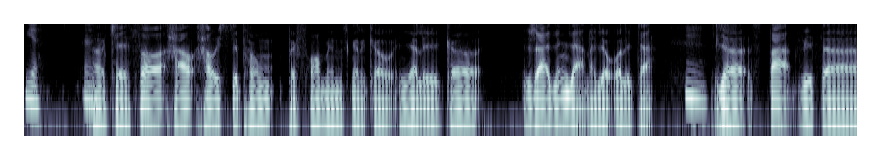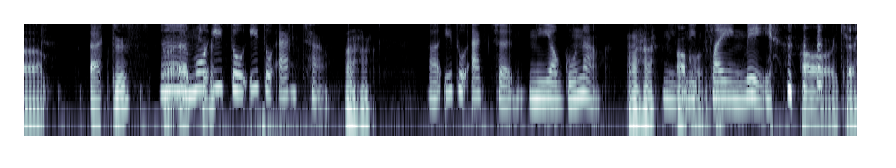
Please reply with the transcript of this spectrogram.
yeah. Uh. Okay, so how how is the performance going to go? Yeah, ก็จะยังอย่างนายกอะไรจ้ะ hmm. Yeah, start with uh, actors or uh, more actress? ito ito actor. Uh-huh. Uh, ito actor ni yo guna. Uh-huh. Ni, Oh, ni okay. playing me. Oh, okay.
